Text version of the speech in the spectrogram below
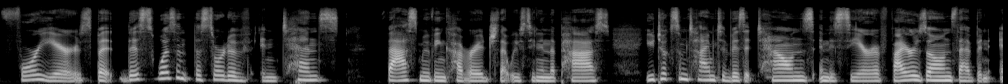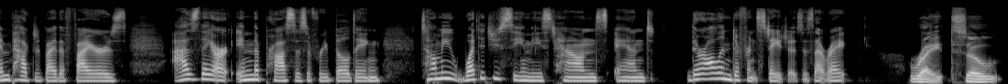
four years, but this wasn't the sort of intense, fast moving coverage that we've seen in the past. You took some time to visit towns in the Sierra fire zones that have been impacted by the fires as they are in the process of rebuilding. Tell me, what did you see in these towns? And they're all in different stages, is that right? Right. So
